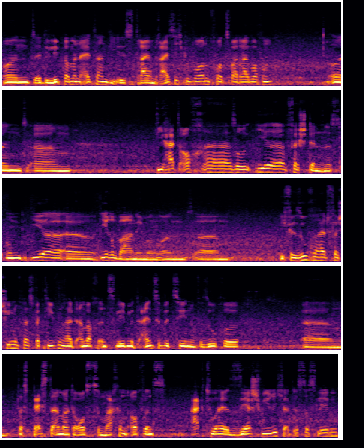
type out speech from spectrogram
Und äh, die lebt bei meinen Eltern, die ist 33 geworden vor zwei, drei Wochen. Und ähm, die hat auch äh, so ihr Verständnis und ihr, äh, ihre Wahrnehmung. Und ähm, ich versuche halt verschiedene Perspektiven halt einfach ins Leben mit einzubeziehen und versuche ähm, das Beste einmal daraus zu machen, auch wenn es aktuell sehr schwierig ist, das Leben.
